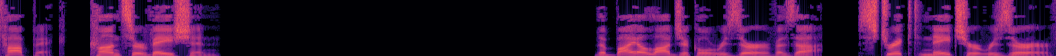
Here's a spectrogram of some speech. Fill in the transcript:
Topic: Conservation The biological reserve is a strict nature reserve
